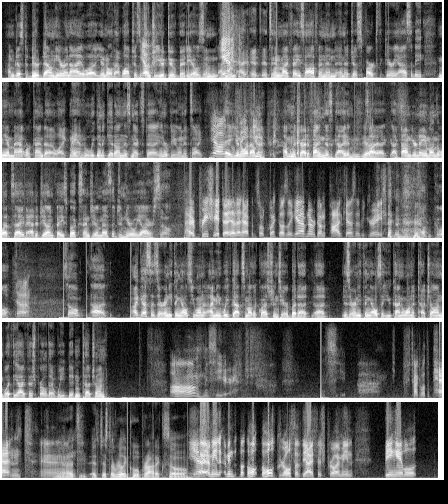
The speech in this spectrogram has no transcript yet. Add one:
I'm just a dude down here in Iowa, you know, that watches a Yep. bunch of YouTube videos, and Yeah. I mean, I, it, it's in my face often, and, and it just sparks the curiosity. Me and Matt were kind of like, man, who are we going to get on this next uh, interview? And it's like, yeah. hey, well, you know what? thank I'm you. gonna I'm gonna try to find this guy, and Yeah. so I, I found your name on the website, added you on Facebook, sent you a message, and here we are. So, I appreciate that. Yeah, that happened so quick. I was like, yeah, I've never done a podcast. That'd be great. yeah, cool. yeah. So, uh, I guess is there anything else you want to? I mean, we've got some other questions here, but uh, uh, is there anything else that you kind of want to touch on with the iFish Pro that we didn't touch on? Um, let me see here. Let's see. Uh, we talked about the patent and Yeah, it's it's just a really cool product. So Yeah, I mean, I mean the, the whole the whole growth of the iFish Pro. I mean, being able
